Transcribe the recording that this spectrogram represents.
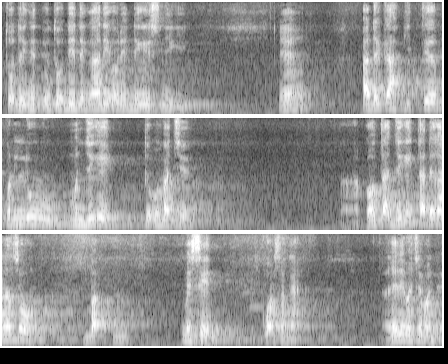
untuk untuk didengari oleh diri sendiri. Ya. Adakah kita perlu menjerit untuk membaca? Kalau tak jerit tak dengar langsung mesin kuat sangat ha, Jadi macam mana?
